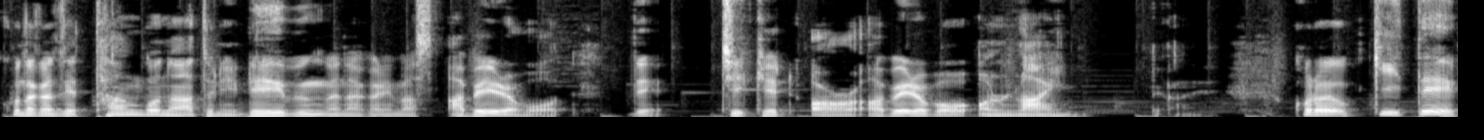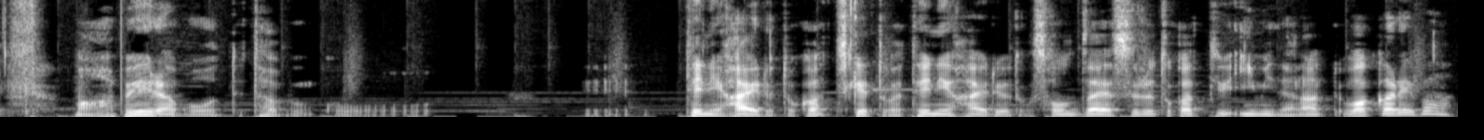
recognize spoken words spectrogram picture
こんな感じで単語の後に例文が流れます。available で、ticket are available online って感じ。これを聞いて、まあ、available って多分こう、えー手に入るとか、チケットが手に入るとか、存在するとかっていう意味だなって分かれば、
